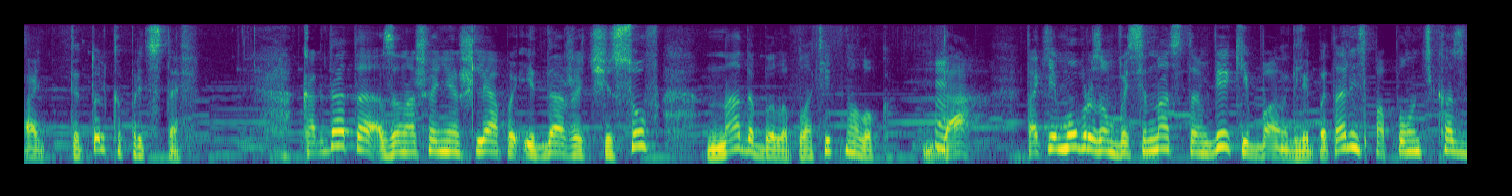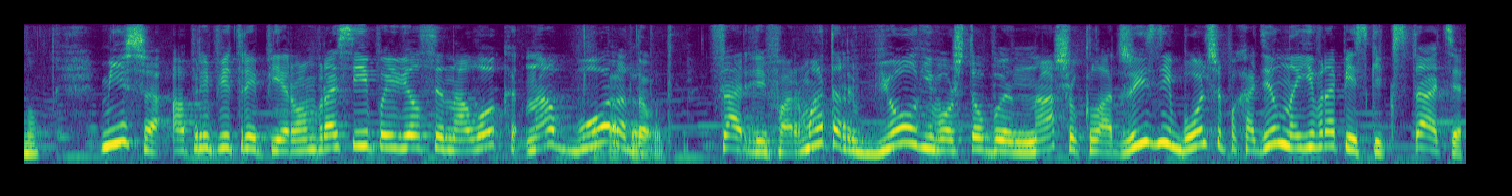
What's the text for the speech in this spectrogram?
Ань, ты только представь. Когда-то за ношение шляпы и даже часов надо было платить налог. Да. Таким образом, в 18 веке в Англии пытались пополнить казну. Миша, а при Петре Первом в России появился налог на бороду. Да-да-да. Царь-реформатор ввел его, чтобы наш уклад жизни больше походил на европейский. Кстати,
